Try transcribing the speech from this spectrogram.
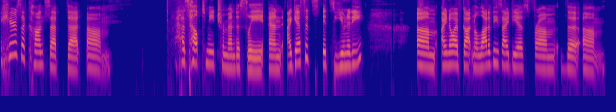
here's a concept that um has helped me tremendously and I guess it's it's unity um, I know I've gotten a lot of these ideas from the um,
